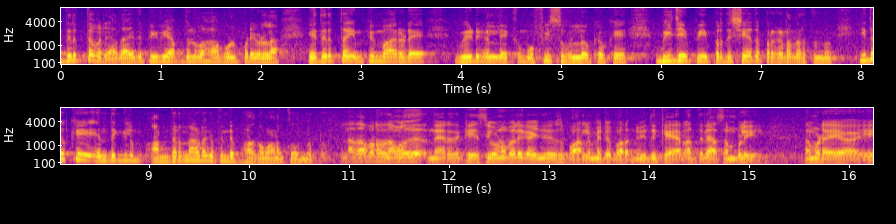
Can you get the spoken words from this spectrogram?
എതിർത്തവർ അതായത് പി വി അബ്ദുൽ വഹാബ് ഉൾപ്പെടെയുള്ള എതിർത്ത എം പിമാരുടെ വീടുകളിലേക്കും ഓഫീസുകളിലേക്കൊക്കെ ബി ജെ പി പ്രതിഷേധ പ്രകടനം നടത്തുന്നു. ഇതൊക്കെ എന്തെങ്കിലും അന്തർനാടകത്തിന്റെ ഭാഗമാണെന്ന് തോന്നുന്നുണ്ടോ? അല്ല അതാ പറഞ്ഞത്. നമ്മൾ നേരത്തെ കെ സി ഓണബൽ കഴിഞ്ഞ ദിവസം പാർലമെന്റ് പറഞ്ഞു ഇത് കേരളത്തിലെ അസംബ്ലിയിൽ നമ്മുടെ ഈ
